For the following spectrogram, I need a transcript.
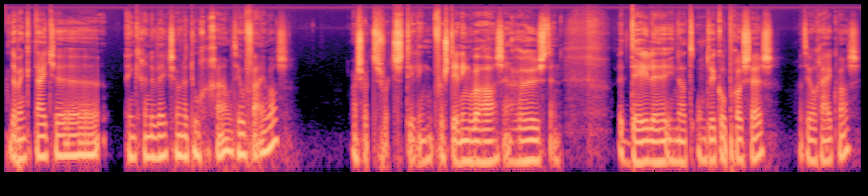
Daar ben ik een tijdje, eh, één keer in de week zo naartoe gegaan, wat heel fijn was. Waar een soort, soort stilling, verstilling was en rust en het delen in dat ontwikkelproces, wat heel rijk was.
